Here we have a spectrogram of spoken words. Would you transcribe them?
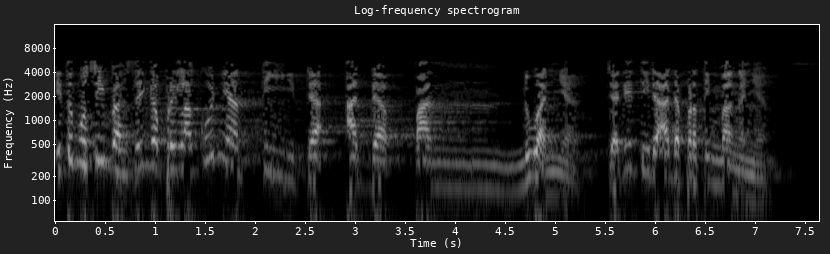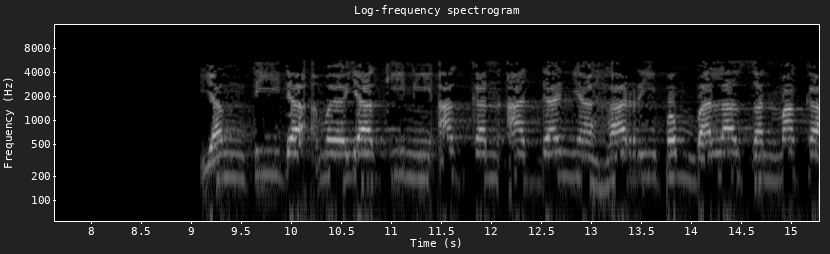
Itu musibah sehingga perilakunya tidak ada panduannya. Jadi tidak ada pertimbangannya. Yang tidak meyakini akan adanya hari pembalasan maka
